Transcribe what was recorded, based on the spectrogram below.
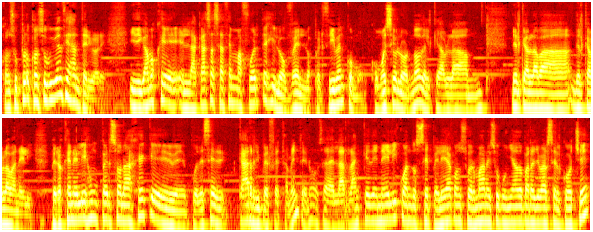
con, sus, con sus vivencias anteriores. Y digamos que en la casa se hacen más fuertes y los ven, los perciben como, como ese olor, ¿no? Del que habla, del que hablaba, del que hablaba Nelly. Pero es que Nelly es un personaje que puede ser Carrie perfectamente, ¿no? O sea, el arranque de Nelly cuando se pelea con su hermana y su cuñado para llevarse el coche,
